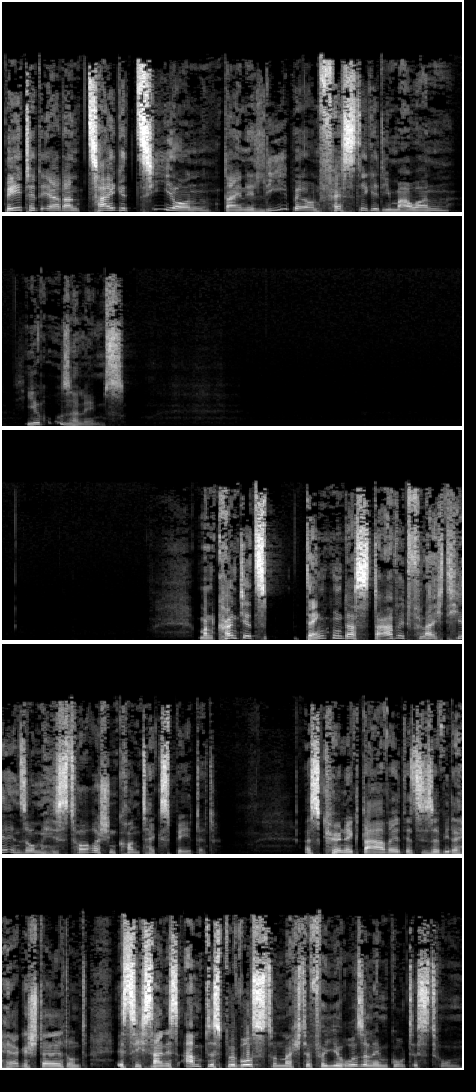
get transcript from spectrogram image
betet er dann, zeige Zion deine Liebe und festige die Mauern Jerusalems. Man könnte jetzt denken, dass David vielleicht hier in so einem historischen Kontext betet. Als König David, jetzt ist er wiederhergestellt und ist sich seines Amtes bewusst und möchte für Jerusalem Gutes tun.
